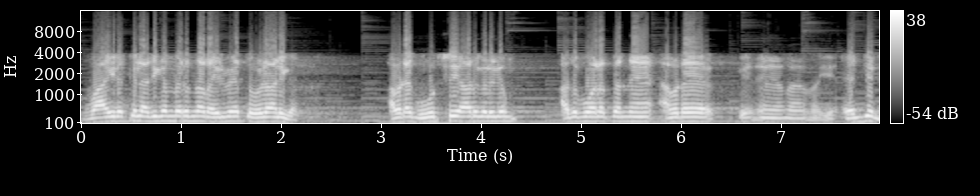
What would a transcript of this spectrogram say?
മൂവായിരത്തിലധികം വരുന്ന റെയിൽവേ തൊഴിലാളികൾ അവിടെ ഗൂഡ്സ് യാർഡുകളിലും അതുപോലെ തന്നെ അവിടെ എഞ്ചിൻ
